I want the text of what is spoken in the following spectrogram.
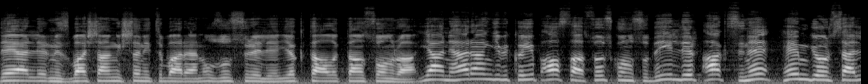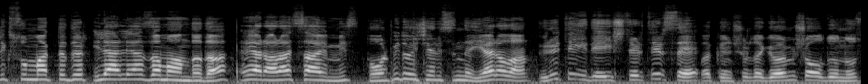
değerleriniz başlangıçtan itibaren uzun süreli yakıt aldıktan sonra yani herhangi bir kayıp asla söz konusu değildir. Aksine hem görsellik sunmaktadır. İlerleyen zamanda da eğer araç sahibimiz torpido içerisinde yer alan üniteyi değiştirtirse bakın şurada görmüş olduğunuz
